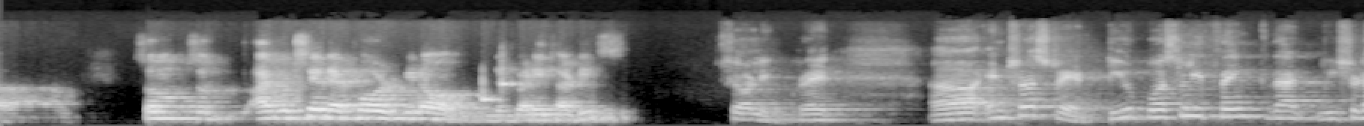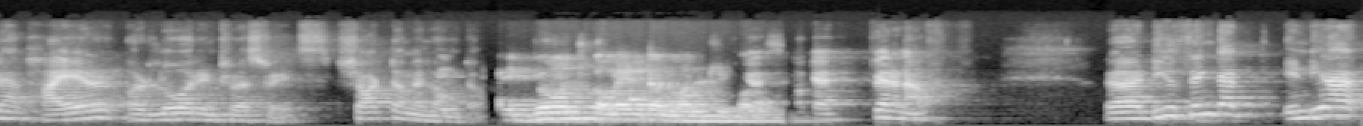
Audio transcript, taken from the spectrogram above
Um, so, so I would say therefore, you know, the 2030s. Surely, great. Uh, interest rate. Do you personally think that we should have higher or lower interest rates, short term and long term? I don't comment on monetary policy. Yes. Okay, fair enough. Uh, do you think that India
